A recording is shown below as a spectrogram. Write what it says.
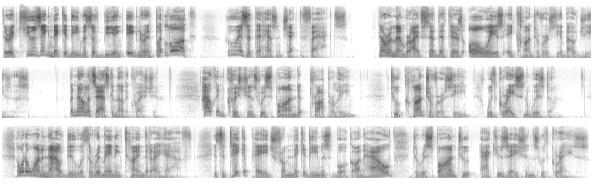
They're accusing Nicodemus of being ignorant, but look, who is it that hasn't checked the facts? Now remember, I've said that there's always a controversy about Jesus. But now let's ask another question. How can Christians respond properly to controversy with grace and wisdom. And what I want to now do with the remaining time that I have is to take a page from Nicodemus' book on how to respond to accusations with grace.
